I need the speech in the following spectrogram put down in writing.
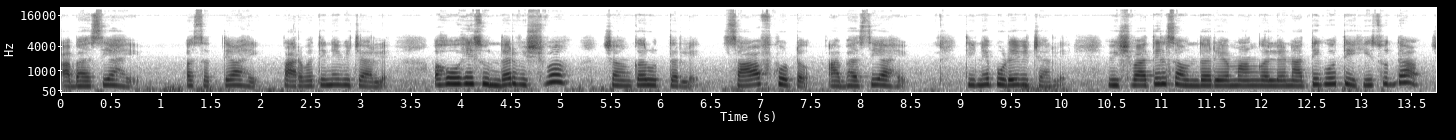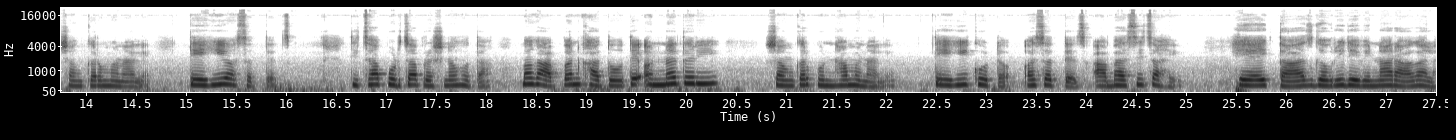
आभासी आहे असत्य आहे पार्वतीने विचारले. अहो हे सुंदर विश्व? शंकर उत्तरले. साफ खोटं आभासी आहे. तिने पुढे विचारले. विश्वातील सौंदर्य मांगल्य नातीगोती ही सुद्धा? शंकर म्हणाले. तेही असत्यच. तिचा पुढचा प्रश्न होता. मग आपण खातो ते अन्न तरी? शंकर पुन्हा म्हणाले. तेही खोटं असत्यच आभासीच आहे. हे ऐकताच गौरीदेवींना राग आला.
